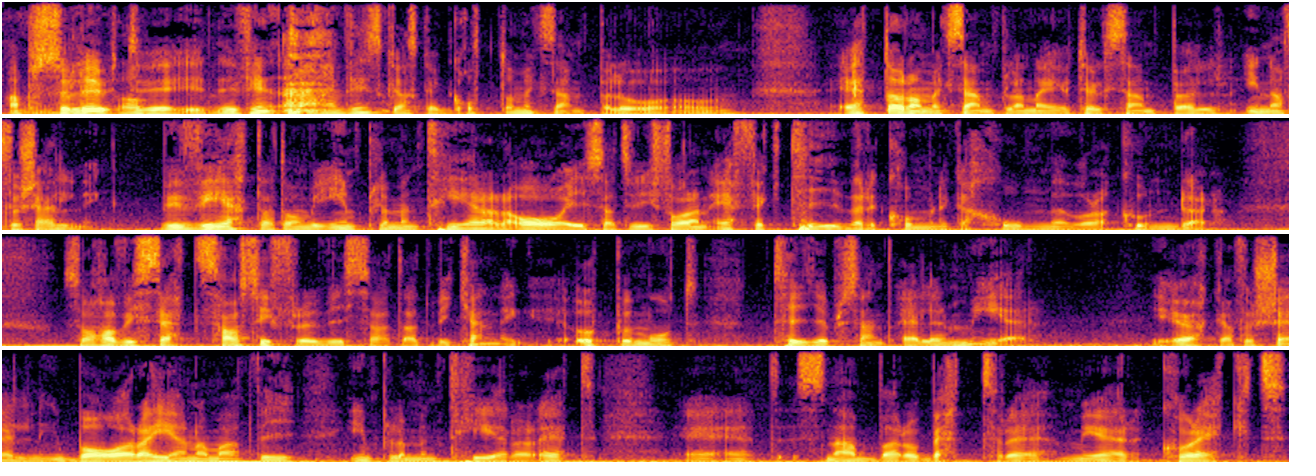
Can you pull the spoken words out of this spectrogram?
Absolut, ja. det, finns, det finns ganska gott om exempel. Och, och ett av de exemplen är ju till exempel inom försäljning. Vi vet att om vi implementerar AI så att vi får en effektivare kommunikation med våra kunder så har vi sett, har siffror visat att vi kan uppemot 10% eller mer i ökad försäljning bara genom att vi implementerar ett ett snabbare och bättre, mer korrekt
